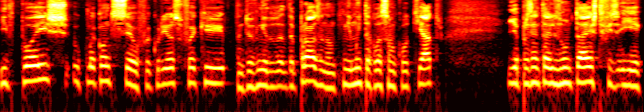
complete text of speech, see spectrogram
E depois o que me aconteceu foi curioso foi que portanto, eu vinha da, da prosa, não tinha muita relação com o teatro e apresentei-lhes um texto fiz, e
